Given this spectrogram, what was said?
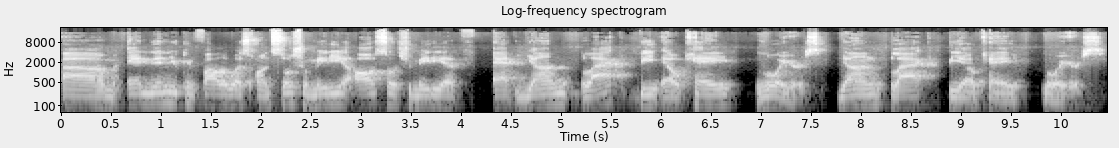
Um, and then you can follow us on social media, all social media at Young Black BLK Lawyers. Young Black BLK Lawyers.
